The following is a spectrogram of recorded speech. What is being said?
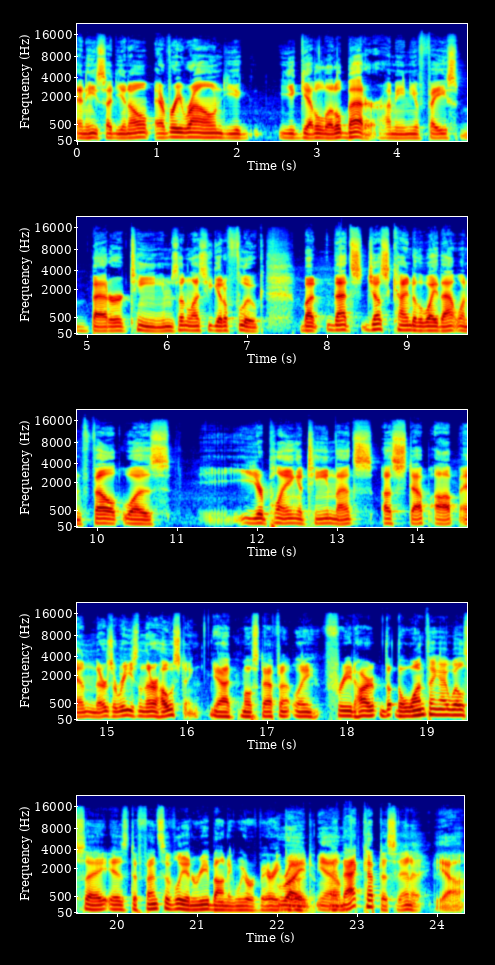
and he said, "You know, every round you you get a little better. I mean, you face better teams unless you get a fluke, but that's just kind of the way that one felt. Was you're playing a team that's a step up, and there's a reason they're hosting." Yeah, most definitely. Freed Hard. The, the one thing I will say is defensively and rebounding, we were very Right, good. yeah. and that kept us in it. Yeah.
